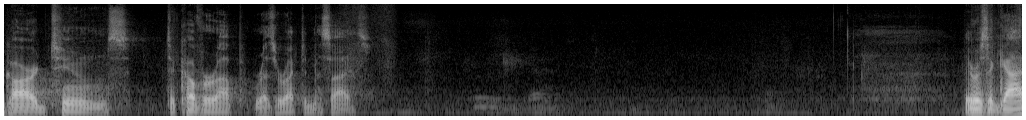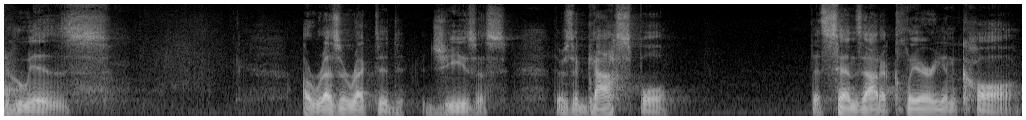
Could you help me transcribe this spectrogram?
guard tombs to cover up resurrected messiahs. There is a God who is a resurrected Jesus. There's a gospel that sends out a clarion call,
